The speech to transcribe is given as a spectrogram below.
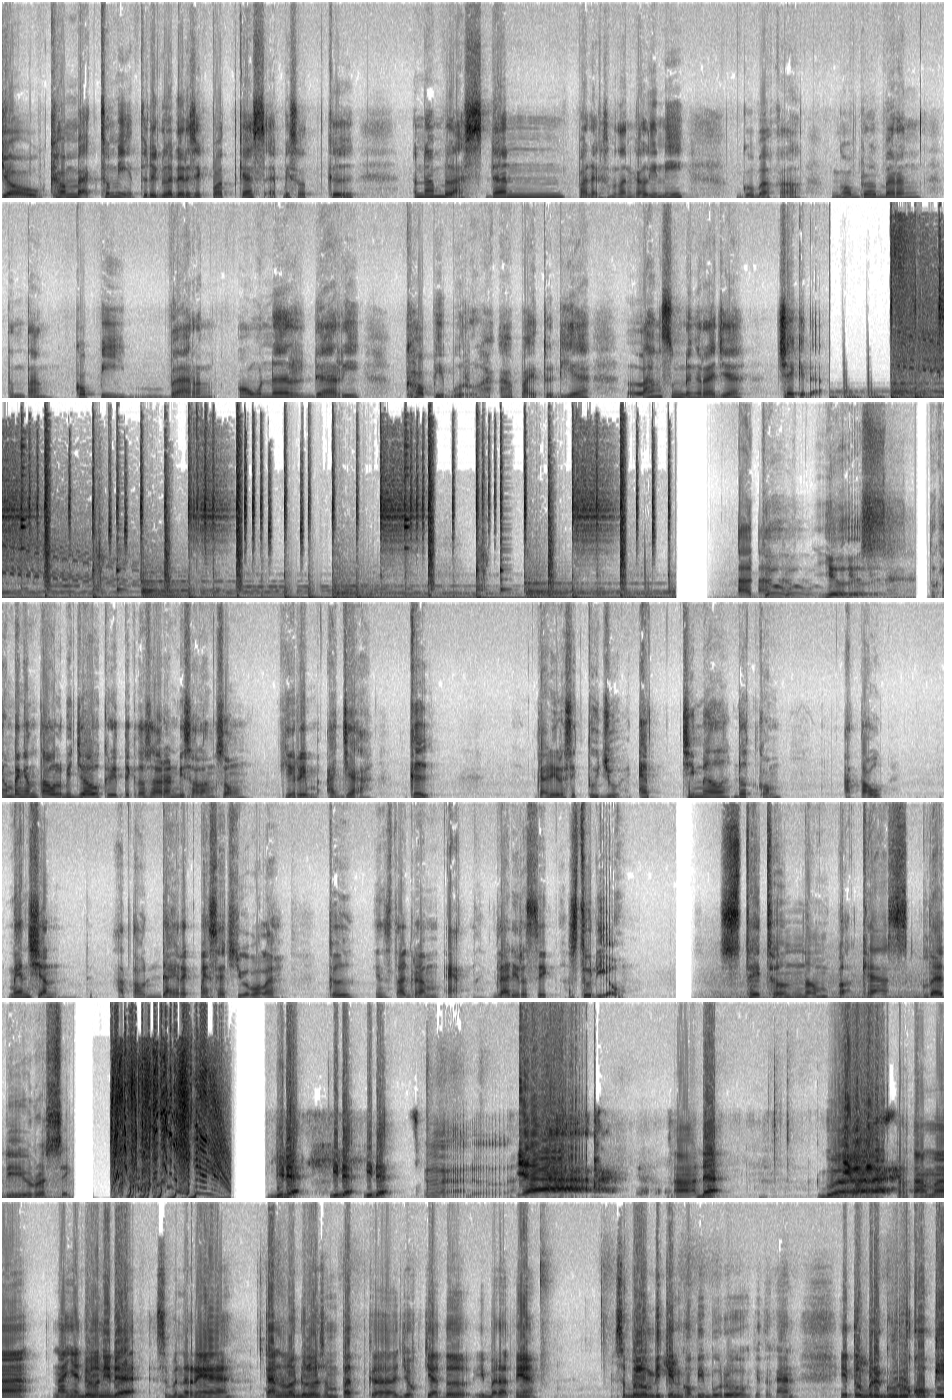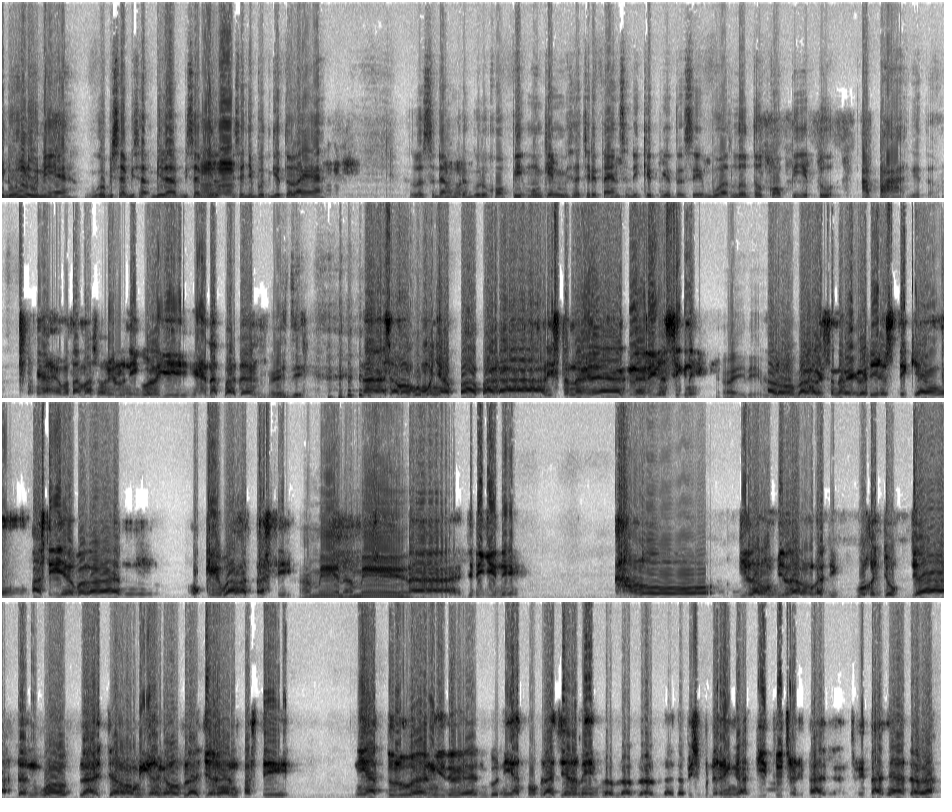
Yo, come back to me. To the Gladiresik Podcast episode ke-16 Dan pada kesempatan kali ini gue bakal ngobrol bareng tentang kopi bareng owner dari Kopi Buruh. Apa itu dia? Langsung denger aja, check it out. Agu News. Untuk yang pengen tahu lebih jauh kritik atau saran bisa langsung kirim aja ke gladiresik7 at gmail.com atau mention atau direct message juga boleh ke Instagram at gladiresik studio. Stay tune nam podcast Gladiresik. Dida, Dida, Dida. Waduh. Ya, Nah, ada. Gua Gimana? pertama nanya dulu nih, Da. Sebenarnya kan lo dulu sempet ke Jogja tuh ibaratnya sebelum bikin kopi buruh gitu kan. Itu berguru kopi dulu nih ya. Gue bisa bisa bisa bisa Hmm. bisa nyebut gitu lah ya. Lo sedang berguru kopi, mungkin bisa ceritain sedikit gitu sih buat lo tuh kopi itu apa gitu. ya yang pertama sorry lu nih gue lagi enak badan. Nah sama gue mau nyapa para listenernya Gladi Resik nih. oh ini. Halo para listener Gladi Resik yang pastinya bakalan oke banget pasti. Amin, amin. Nah jadi gini, kalau Gilang bilang tadi gue ke Jogja dan gue belajar, lo mikir kalau belajar kan pasti niat duluan gitu kan. Gue niat mau belajar nih, bla bla bla bla. Tapi sebenarnya nggak gitu ceritanya. Ceritanya adalah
